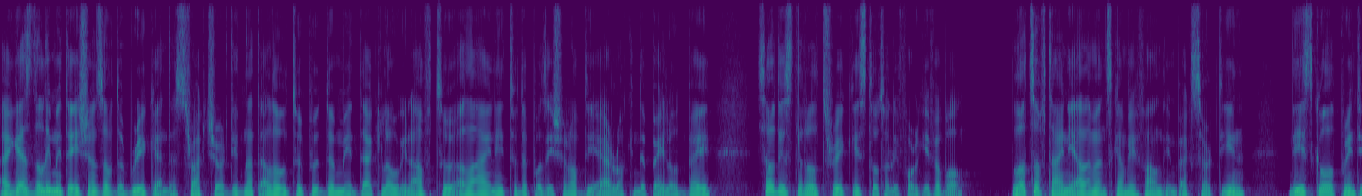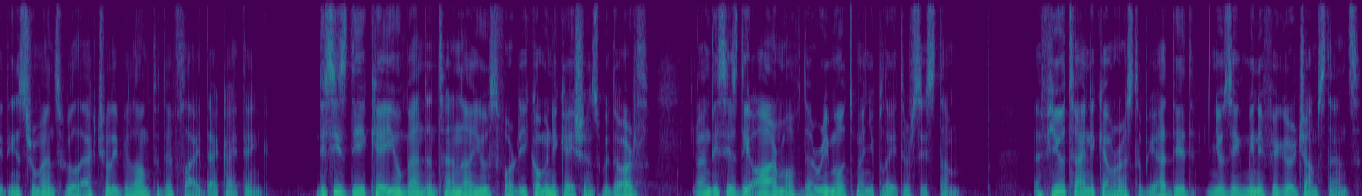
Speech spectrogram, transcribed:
I guess the limitations of the brick and the structure did not allow to put the mid-deck low enough to align it to the position of the airlock in the payload bay, so this little trick is totally forgivable. Lots of tiny elements can be found in Bag 13. These gold printed instruments will actually belong to the flight deck, I think. This is the KU band antenna used for the communications with Earth, and this is the arm of the remote manipulator system. A few tiny cameras to be added using minifigure jump stands.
